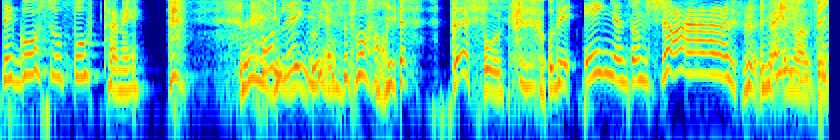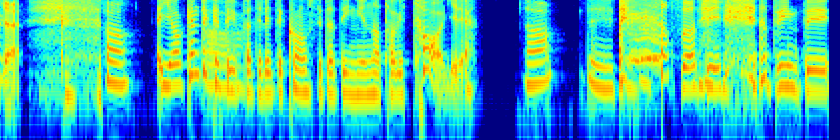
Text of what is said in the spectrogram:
Det går så fort hörni. Håll i er för fan. Jättefort. Och det är ingen som kör. Man skriker. Ja, Jag kan tycka Ja. typ att det är lite konstigt att ingen har tagit tag i det. ja det, Alltså att det, att det inte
